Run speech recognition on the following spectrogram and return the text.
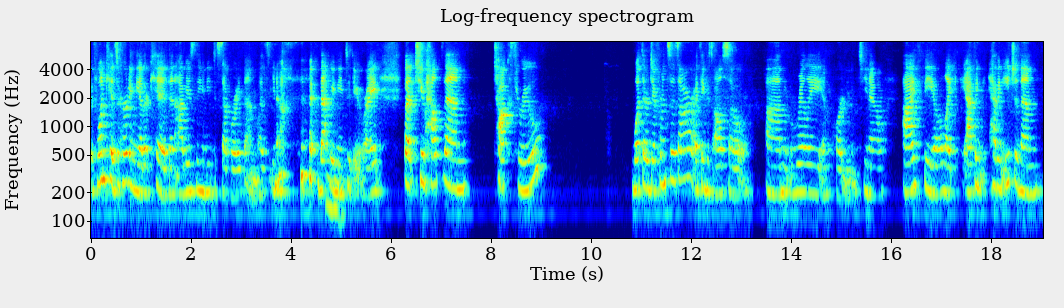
if one kid's hurting the other kid, then obviously you need to separate them, as you know, that mm-hmm. we need to do, right? But to help them talk through what their differences are, I think is also um, really important. You know, I feel like having having each of them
